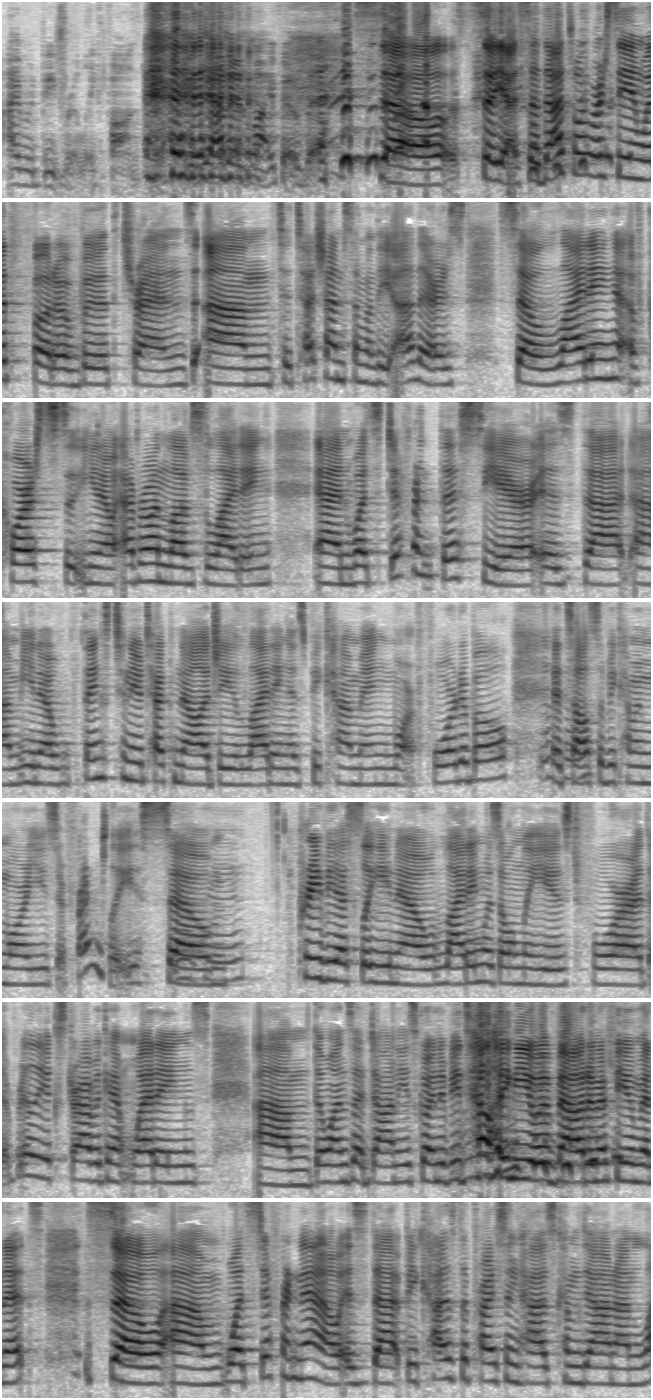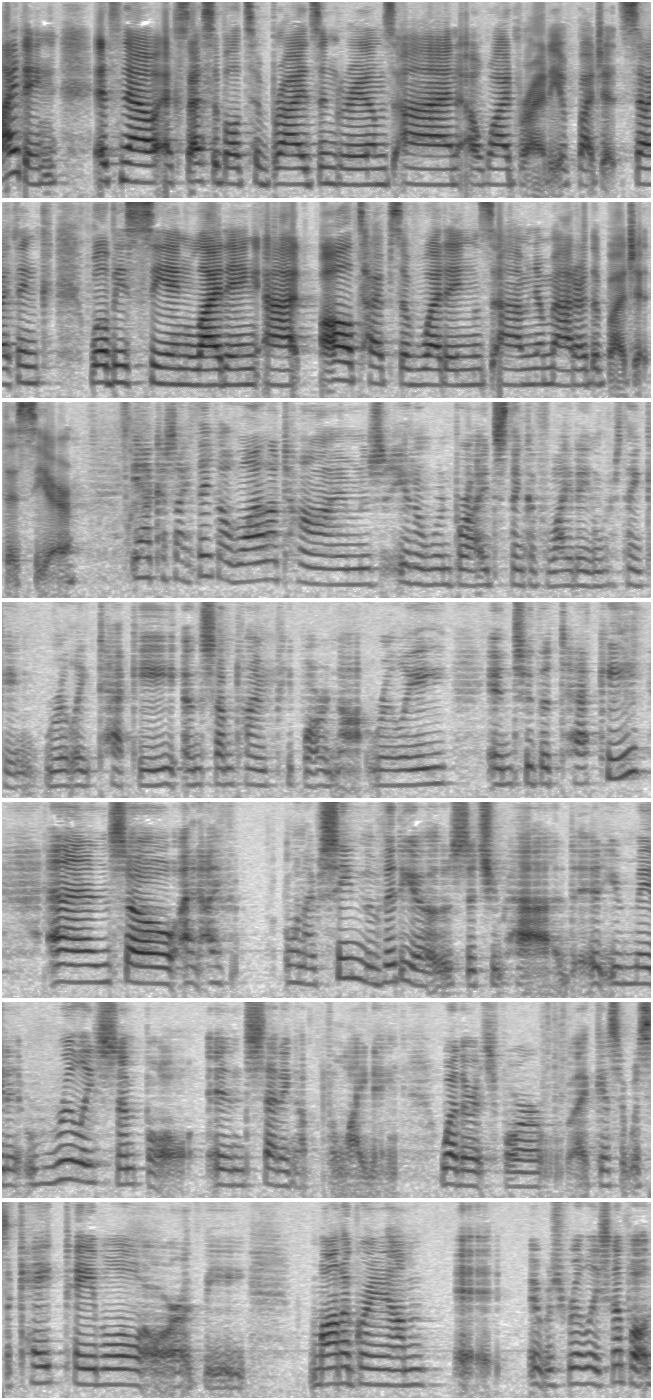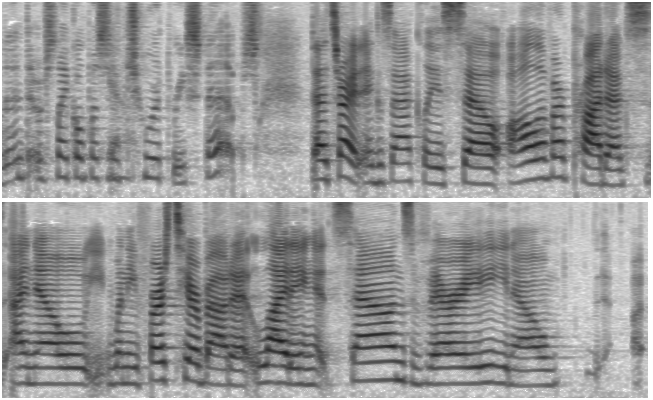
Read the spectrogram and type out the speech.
I would be really fond of that in my photo so, so yeah, so that's what we're seeing with photo booth trends. Um, to touch on some of the others, so lighting, of course, you know everyone loves lighting, and what's different this year is that um, you know thanks to new technology, lighting is becoming more affordable. Mm-hmm. It's also becoming more user friendly. So. Mm-hmm previously, you know, lighting was only used for the really extravagant weddings, um, the ones that Donnie is going to be telling you about in a few minutes. So, um, what's different now is that because the pricing has come down on lighting, it's now accessible to brides and grooms on a wide variety of budgets. So, I think we'll be seeing lighting at all types of weddings, um, no matter the budget this year. Yeah, because I think a lot of times, you know, when brides think of lighting, we're thinking really techy, and sometimes people are not really into the techy. And so, I, I've, when I've seen the videos that you had, it, you made it really simple in setting up the lighting, whether it's for, I guess it was the cake table or the monogram. It, it was really simple. And it was like almost yeah. two or three steps. That's right, exactly. So all of our products, I know when you first hear about it, lighting, it sounds very, you know,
